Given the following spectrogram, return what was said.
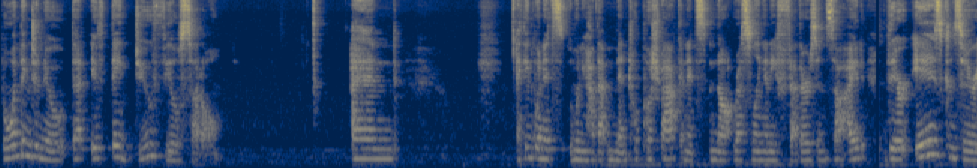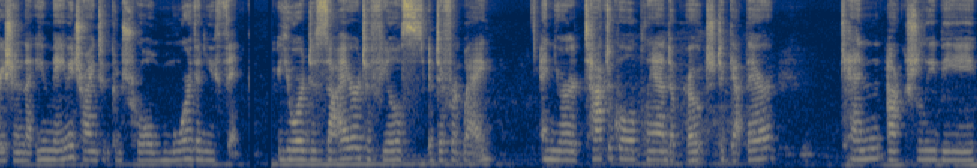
but one thing to note that if they do feel subtle and I think when it's when you have that mental pushback and it's not wrestling any feathers inside, there is consideration that you may be trying to control more than you think. Your desire to feel a different way and your tactical planned approach to get there can actually be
